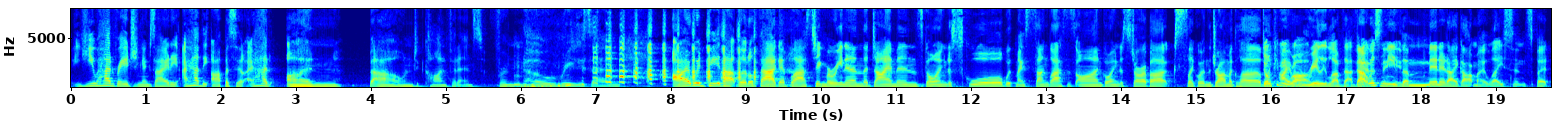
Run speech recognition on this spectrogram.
you had raging anxiety. I had the opposite. I had unbound confidence for no reason. I would be that little faggot blasting Marina and the Diamonds, going to school with my sunglasses on, going to Starbucks, like going to the drama club. Don't Like, get me I wrong. really love that. That was me the minute I got my license, but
